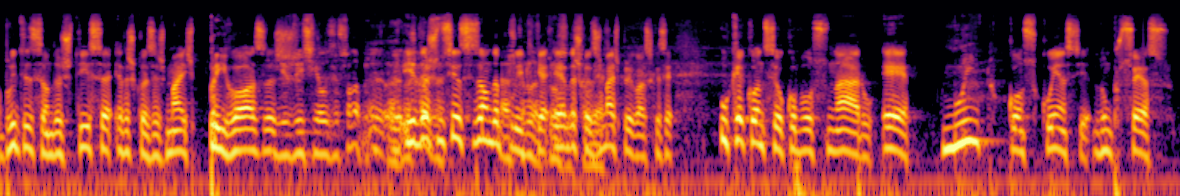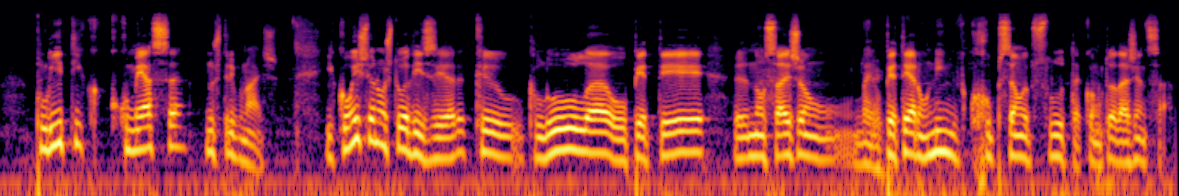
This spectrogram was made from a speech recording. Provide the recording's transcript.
A politização da justiça é das coisas mais perigosas E a judicialização da política. e da judicialização da que política é é das coisas mais perigosas. Quer dizer, o que aconteceu com o Bolsonaro é muito consequência de um processo político que começa nos tribunais. E com isto eu não estou a dizer que, que Lula ou o PT eh, não sejam. Bem, o PT era um ninho de corrupção absoluta, como toda a gente sabe.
